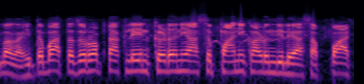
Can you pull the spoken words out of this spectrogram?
बघा इथं भाताचं रोप टाकले आणि कडनी असं पाणी काढून दिलंय असा पाठ.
